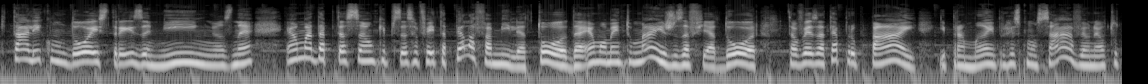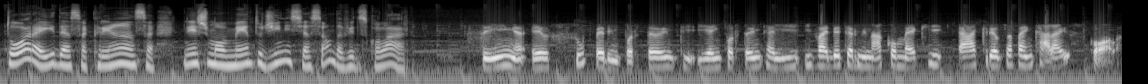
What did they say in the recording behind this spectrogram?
que está ali com dois, três aninhos, né, é uma adaptação que precisa ser feita pela família toda, é um momento mais desafiador, talvez até para o pai e para a mãe, para o responsável, né, o tutor aí dessa criança, neste momento de iniciação da vida escolar? Sim, é, é super importante e é importante ali e vai determinar como é que a criança vai encarar a escola.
